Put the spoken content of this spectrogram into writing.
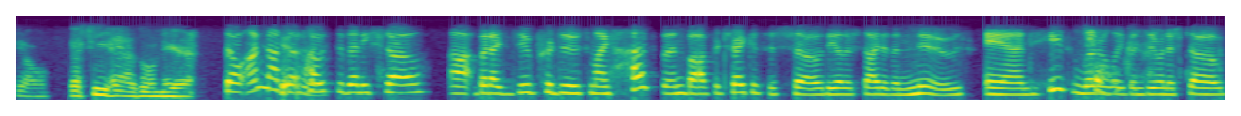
show that she has on there. So I'm not Good the one. host of any show, uh, but I do produce my husband Bob Fitrakis' show, The Other Side of the News, and he's literally oh. been doing a show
